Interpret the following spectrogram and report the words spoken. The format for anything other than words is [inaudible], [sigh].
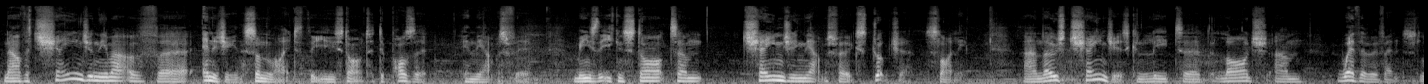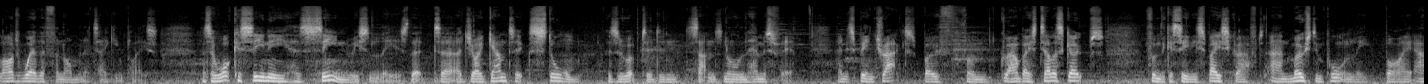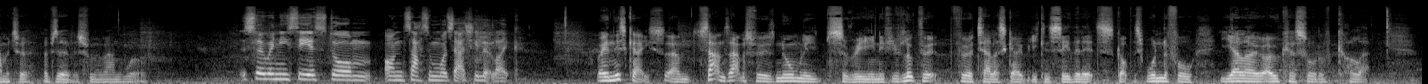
Now, the change in the amount of uh, energy and sunlight that you start to deposit in the atmosphere means that you can start um, changing the atmospheric structure slightly, and those changes can lead to large um, weather events, large weather phenomena taking place. And so, what Cassini has seen recently is that uh, a gigantic storm has erupted in Saturn's northern hemisphere, and it's being tracked both from ground based telescopes, from the Cassini spacecraft, and most importantly, by amateur observers from around the world. So when you see a storm on Saturn, what's it actually look like? Well, in this case, um, Saturn's atmosphere is normally serene. If you've looked through it through a telescope, you can see that it's got this wonderful yellow ochre sort of colour.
